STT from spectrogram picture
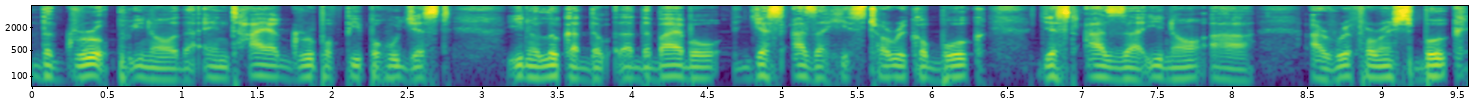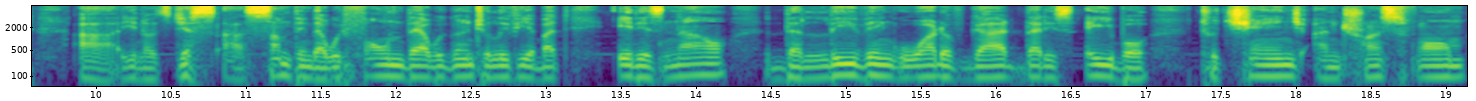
the group, you know, the entire group of people who just, you know, look at the at the Bible just as a historical book, just as a, you know, uh, a reference book. Uh, you know, it's just uh, something that we found there. We're going to live here, but it is now the living Word of God that is able to change and transform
